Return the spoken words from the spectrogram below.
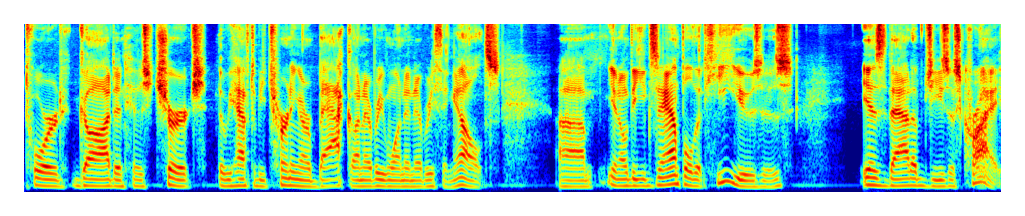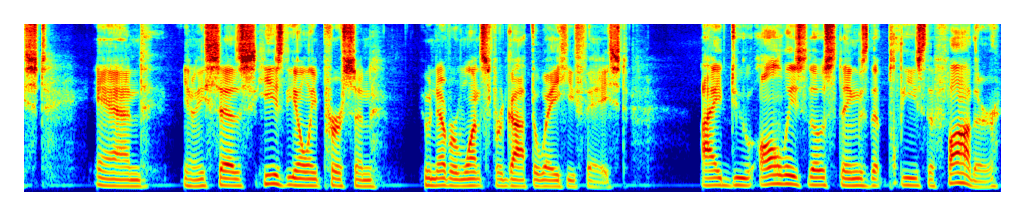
toward God and His church, that we have to be turning our back on everyone and everything else. Um, you know, the example that he uses is that of Jesus Christ. And, you know, he says he's the only person who never once forgot the way he faced. I do always those things that please the Father,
